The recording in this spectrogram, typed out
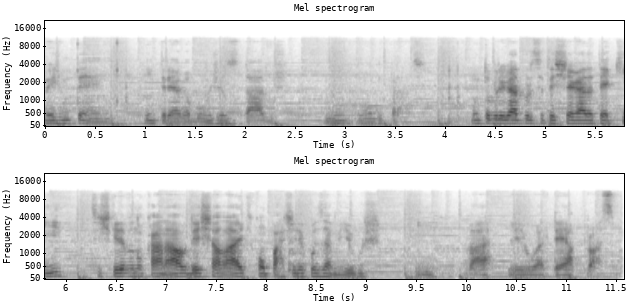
mesmo PN, entrega bons resultados no longo prazo. Muito obrigado por você ter chegado até aqui. Se inscreva no canal, deixa like, compartilha com os amigos e valeu, até a próxima.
